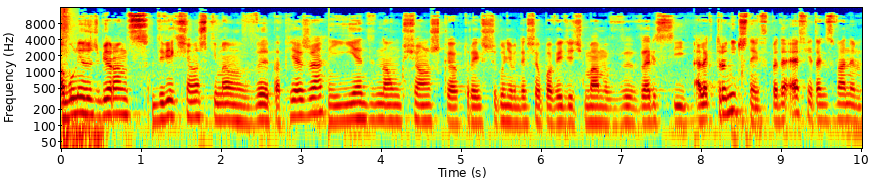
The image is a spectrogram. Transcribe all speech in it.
Ogólnie rzecz biorąc, dwie książki mam w papierze. Jedną książkę, o której szczególnie będę chciał powiedzieć, mam w wersji elektronicznej, w PDF-ie tak zwanym.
